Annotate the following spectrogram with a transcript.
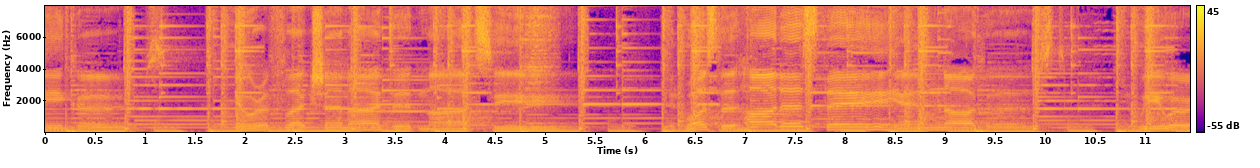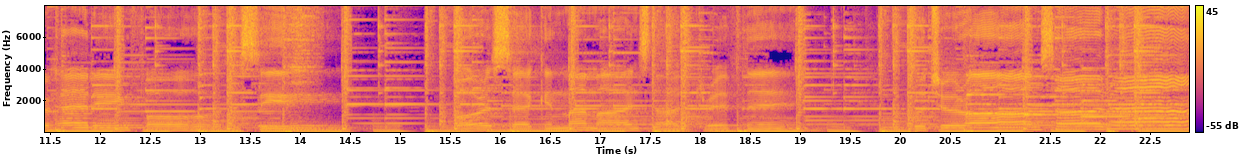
Sneakers. Your reflection I did not see. It was the hottest day in August, and we were heading for the sea. For a second, my mind started drifting. Put your arms around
